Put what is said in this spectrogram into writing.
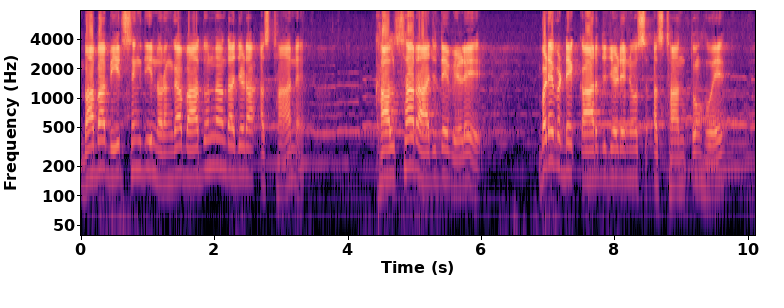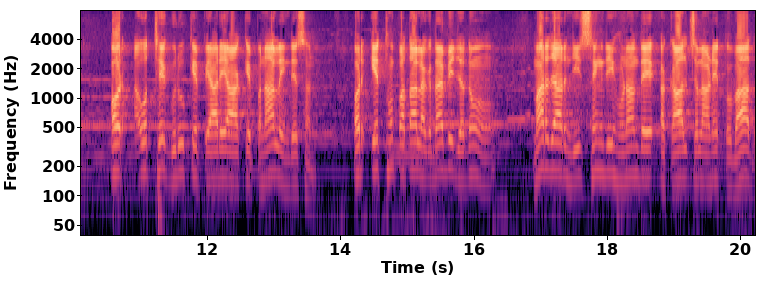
ਬਾਬਾ ਵੀਰ ਸਿੰਘ ਜੀ ਨੌਰੰਗਾਬਾਦ, ਉਹਨਾਂ ਦਾ ਜਿਹੜਾ ਅਸਥਾਨ ਹੈ, ਖਾਲਸਾ ਰਾਜ ਦੇ ਵੇਲੇ ਬੜੇ ਵੱਡੇ ਕਾਰਜ ਜਿਹੜੇ ਨੇ ਉਸ ਅਸਥਾਨ ਤੋਂ ਹੋਏ ਔਰ ਉੱਥੇ ਗੁਰੂ ਕੇ ਪਿਆਰੇ ਆ ਕੇ ਪਨਾਹ ਲੈਂਦੇ ਸਨ। ਔਰ ਇੱਥੋਂ ਪਤਾ ਲੱਗਦਾ ਵੀ ਜਦੋਂ ਮਹਾਰਾਜਾ ਰਣਜੀਤ ਸਿੰਘ ਜੀ ਹੁਣਾਂ ਦੇ ਅਕਾਲ ਚਲਾਣੇ ਤੋਂ ਬਾਅਦ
